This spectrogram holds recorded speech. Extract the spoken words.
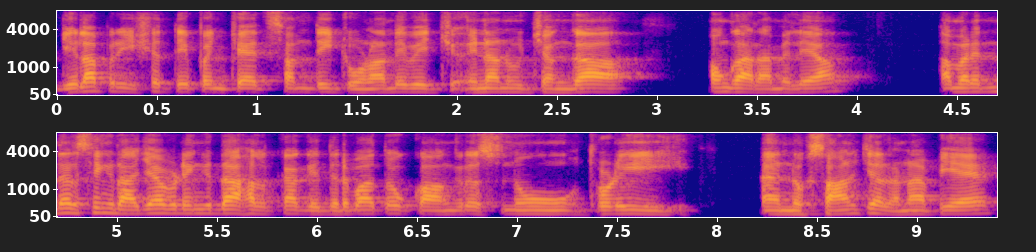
ਜ਼ਿਲ੍ਹਾ ਪਰਿਸ਼ਦ ਤੇ ਪੰਚਾਇਤ ਸਮਿਤੀ ਚੋਣਾਂ ਦੇ ਵਿੱਚ ਇਹਨਾਂ ਨੂੰ ਚੰਗਾ ਹੁੰਗਾਰਾ ਮਿਲਿਆ। ਅਮਰਿੰਦਰ ਸਿੰਘ ਰਾਜਾ ਵੜਿੰਗ ਦਾ ਹਲਕਾ ਗਿੱਦੜਬਾ ਤੋਂ ਕਾਂਗਰਸ ਨੂੰ ਥੋੜੀ ਨੁਕਸਾਨ ਝੱਲਣਾ ਪਿਆ ਹੈ।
